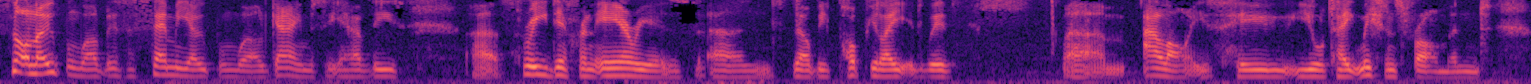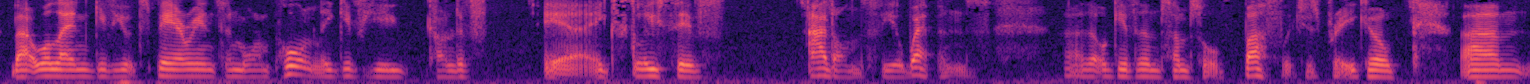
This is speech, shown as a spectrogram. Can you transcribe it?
it's not an open world, but it's a semi-open world game. So you have these uh, three different areas, and they'll be populated with um, allies who you'll take missions from, and that will then give you experience, and more importantly, give you kind of uh, exclusive add-ons for your weapons uh, that will give them some sort of buff, which is pretty cool. Um,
